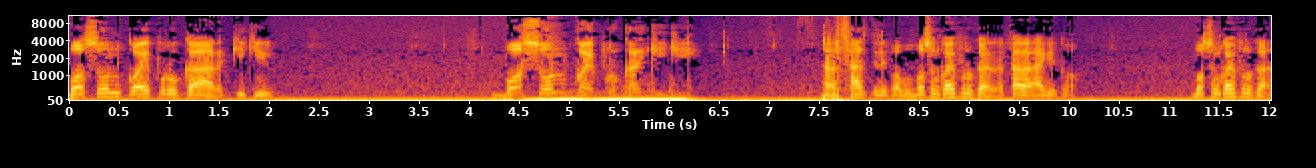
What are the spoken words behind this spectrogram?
বচন কয় প্রকার কি কি? বচন কয় প্রকার কি কি? আর সার্চ দিলে পাবো। বচন কয় প্রকার? তার আগে ক। বচন কয় প্রকার?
